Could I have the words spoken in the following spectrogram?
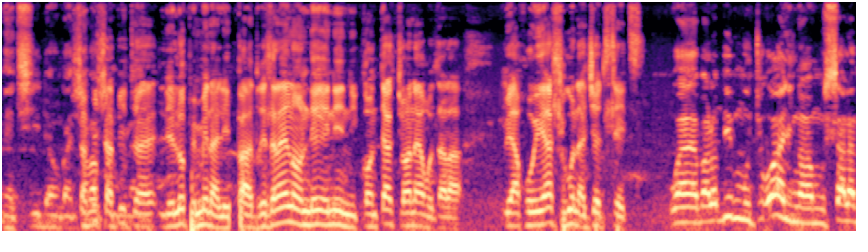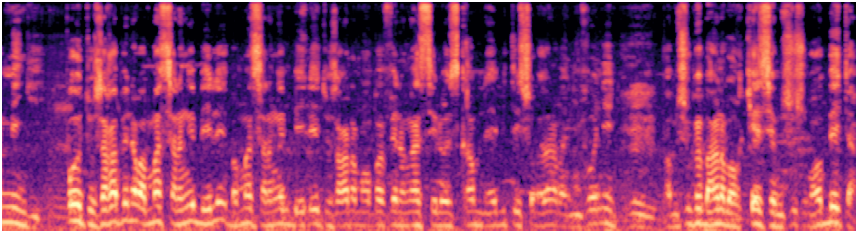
merci donc chapitre lelo pembe na lepadre ezalaki na ndenge nini contact wana ya kozala ya koya sikoyo na jet set wa balobi motu oyo alingaka mosala mingi mpo mm. tozalaka mpe na bamasa na ngai ebele bamasa na ngai ebele tozalaka na bango bafe na ngai selo scram nayebi te soki baza na baniveau nini mm. bamosusu mpe baa na baorchestre mosusu baobeta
